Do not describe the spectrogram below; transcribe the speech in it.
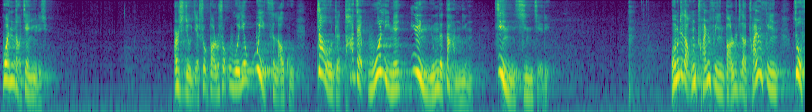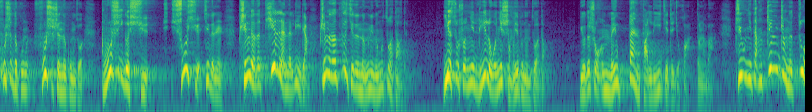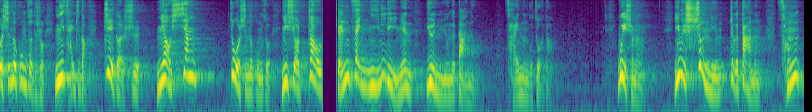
关到监狱里去。二十九节说，保罗说：“我要为此劳苦，照着他在我里面运用的大能。”尽心竭力。我们知道，我们传福音，保罗知道，传福音做服侍的工，服侍神的工作，不是一个血属血气的人凭着他天然的力量，凭着他自己的能力能够做到的。耶稣说：“你离了我，你什么也不能做到。”有的时候我们没有办法理解这句话，懂了吧？只有你当真正的做神的工作的时候，你才知道这个是你要想做神的工作，你需要照。神在你里面运用的大能，才能够做到。为什么呢？因为圣灵这个大能曾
